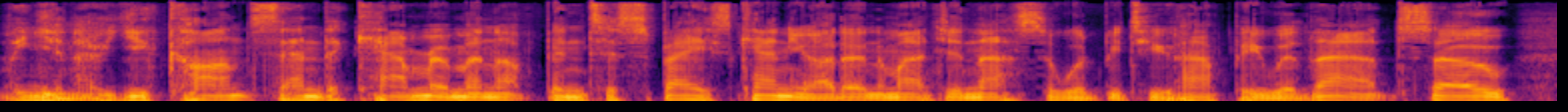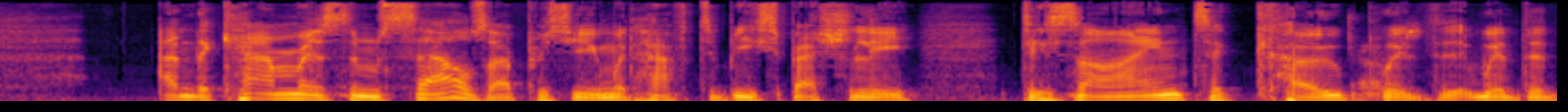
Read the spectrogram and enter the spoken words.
you know, you can't send a cameraman up into space, can you? I don't imagine NASA would be too happy with that. So, and the cameras themselves, I presume, would have to be specially designed to cope with with the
